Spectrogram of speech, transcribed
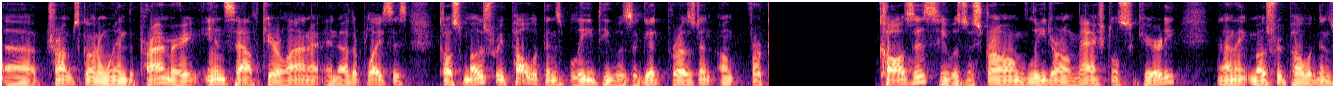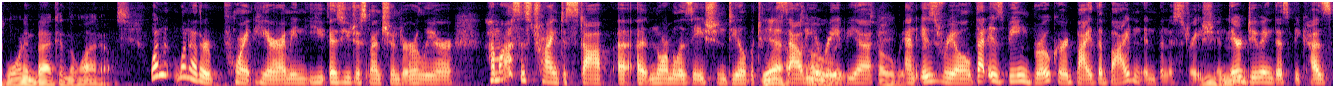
uh, Trump's going to win the primary in South Carolina and other places because most Republicans believed he was a good president on, for causes. He was a strong leader on national security, and I think most Republicans want him back in the White House. One, one other point here. I mean, you, as you just mentioned earlier, Hamas is trying to stop a, a normalization deal between Yeah, Saudi totally, Arabia totally. and Israel that is being brokered by the Biden administration. Mm-hmm. They're doing this because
